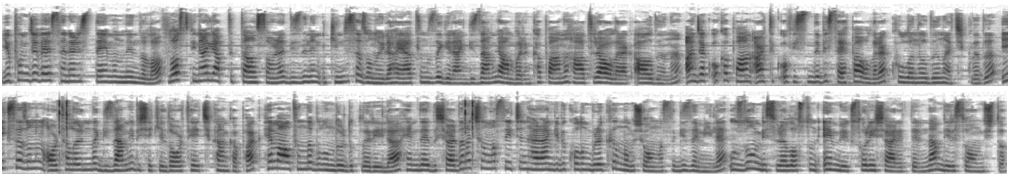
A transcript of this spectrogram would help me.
Yapımcı ve senarist Damon Lindelof, Lost final yaptıktan sonra dizinin ikinci sezonuyla hayatımıza giren gizemli ambarın kapağını hatıra olarak aldığını ancak o kapağın artık ofisinde bir sehpa olarak kullanıldığını açıkladı. İlk sezonun ortalarında gizemli bir şekilde ortaya çıkan kapak hem altında bulundurduklarıyla hem de dışarıdan açılması için herhangi bir kolun bırakılmamış olması gizemiyle uzun bir süre Lost'un en büyük soru işaretlerinden birisi olmuştu.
